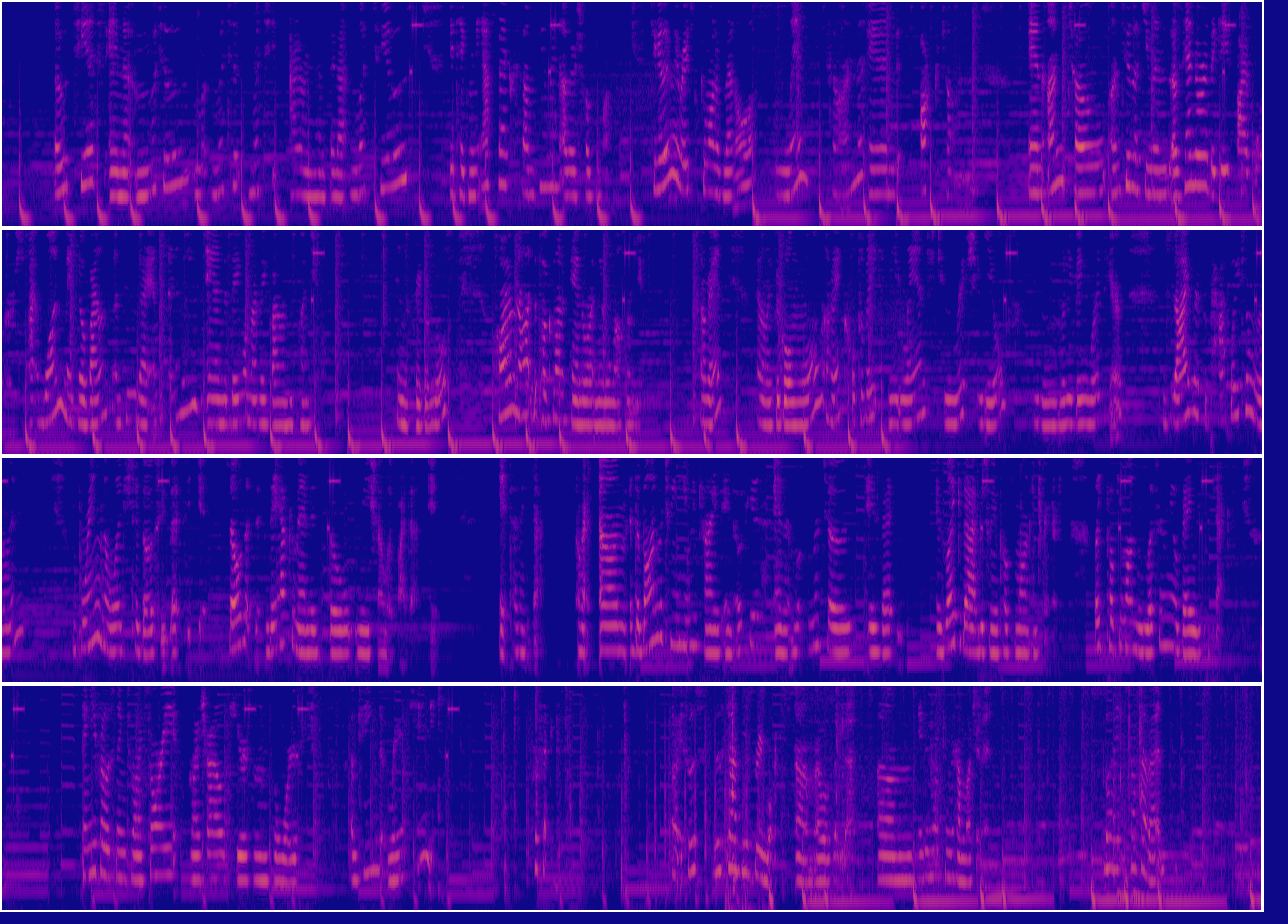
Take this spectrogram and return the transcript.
Otius and Mutu, Mutu, Mutu, I don't even know how to say that, Mutios. They take many aspects, some human, others Pokemon. Together they raise Pokemon of Metal, Lanthon, and Octon. And unto, unto the humans of Tandor they gave five orders. One, make no violence unto thy enemies, and they will not make violence upon you. And they're pretty good rules. Harm not the Pokemon of Tandor, and they will not harm you. Okay, kind of like the golden rule. Okay, cultivate the land to rich yield. Using really big words here. Desire is the pathway to ruin. Bring knowledge to those who, that seek it. So that they have commanded, so we shall live by that. It, it, I think, yeah. Okay. Um, the bond between humankind and Otius and Mutos is that is like that between Pokemon and trainers. Like Pokemon, we listen, we obey, we protect. Thank you for listening to my story. My child, here's something to reward your patience. Obtained rare candy. Perfect. Okay, so this this tab seems pretty boring. Um, I will tell you that. Um, it doesn't seem to have much in it, but it's not that bad.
